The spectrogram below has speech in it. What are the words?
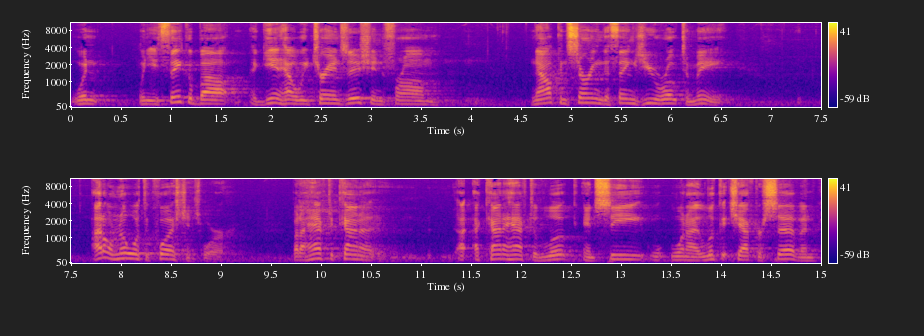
when, when you think about, again, how we transitioned from now, concerning the things you wrote to me, I don't know what the questions were, but I have to kind of I kind of have to look and see when I look at chapter 7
